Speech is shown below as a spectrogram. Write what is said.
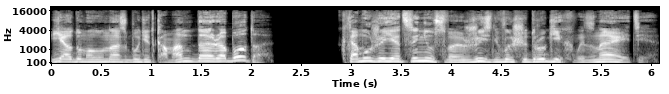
Я думал, у нас будет командная работа. К тому же я ценю свою жизнь выше других, вы знаете».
